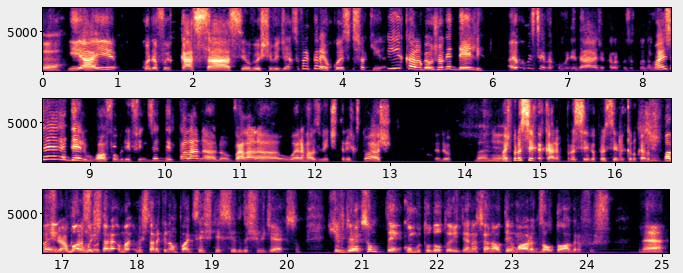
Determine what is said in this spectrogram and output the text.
É, E é. aí, quando eu fui caçar, assim, eu vi o Steve Jackson, eu falei, peraí, eu conheço isso aqui. Ih, caramba, o jogo é dele. Aí eu comecei a ver a comunidade, aquela coisa toda, mas é, é dele, o Alpha Green Things é dele. Tá lá, na, no- vai lá na Warehouse 23 que tu acha. Entendeu? maneiro. Mas prossiga, cara, prossiga, prossiga, que eu não quero. Mas bem, uma, uma história, uma, uma história que não pode ser esquecida do Steve Jackson. Steve Jackson tem, como todo autor internacional, tem uma hora dos autógrafos, né?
